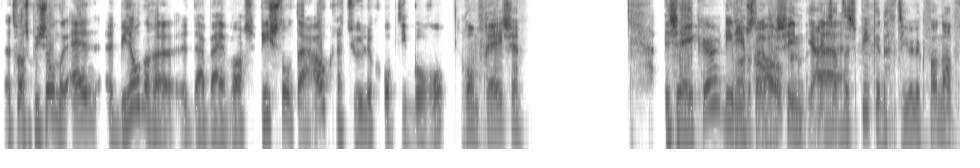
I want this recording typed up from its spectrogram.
het was bijzonder. En het bijzondere daarbij was, wie stond daar ook natuurlijk op die borrel? Ron Vrezen. Zeker, die, die was heb ik ook gezien. Ja, ik zat te spieken natuurlijk vanaf.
